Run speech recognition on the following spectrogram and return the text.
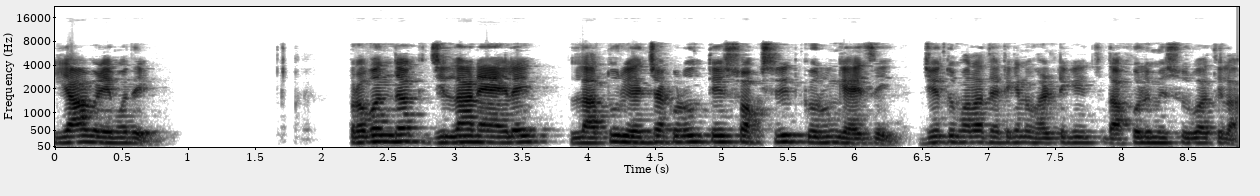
या वेळेमध्ये प्रबंधक जिल्हा न्यायालय लातूर यांच्याकडून ते स्वाक्षरित करून घ्यायचे. जे तुम्हाला त्या ठिकाणी व्हर्टिकेट दाखवले मी सुरुवातीला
